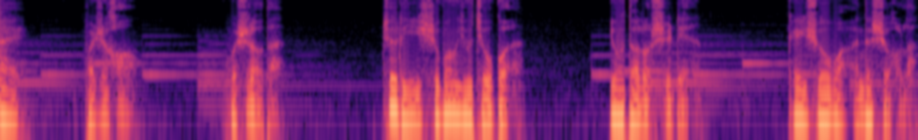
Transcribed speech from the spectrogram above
嗨，晚上好，我是老丹，这里是忘忧酒馆，又到了十点，该说晚安的时候了。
